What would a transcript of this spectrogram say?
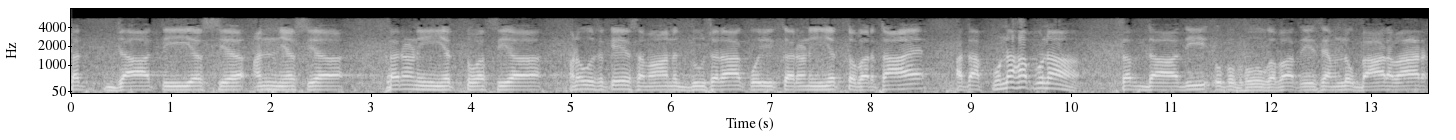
तजातीय अन्य करणीयत्व और उसके समान दूसरा कोई करणीयत्व बरता है। अतः पुनः पुनः शब्द आदि उपभोग जैसे हम लोग बार बार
